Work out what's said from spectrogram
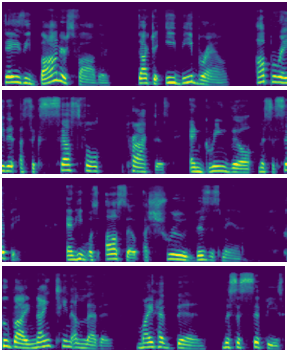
Daisy Bonner's father, Dr. E.B. Brown, operated a successful practice in Greenville, Mississippi. And he was also a shrewd businessman who by 1911 might have been Mississippi's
